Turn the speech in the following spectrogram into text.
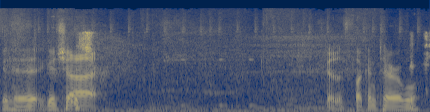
Good hit. Good shot. Got a fucking terrible.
